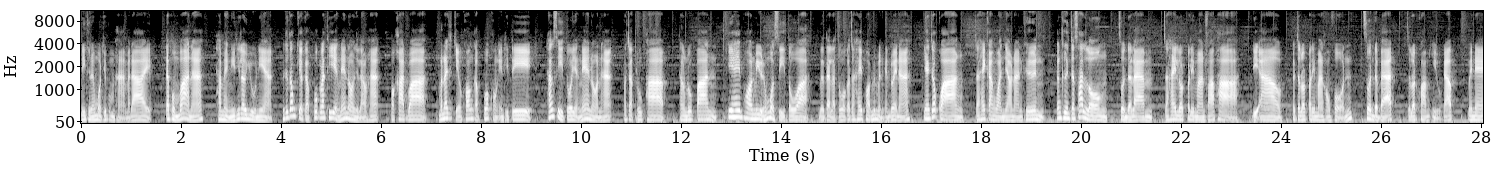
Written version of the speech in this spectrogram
นี่คือทั้งหมดที่ผมหามาได้ แต่ผมว่านะทำแห่งนี้ที่เราอยู่เนี่ย มันจะต้องเกี่ยวกับพวกลัทธิอย่างแน่นอนอยู่แล้วฮะ เพราะคาดว่ามันน่าจะเกี่ยวข้องกับพวกของ Entity ทั้ง 4 ตัวอย่างแน่นอนฮะเพราะจากรูปภาพ ทั้งรูปปั้นที่ให้พรมีอยู่ทั้งหมด 4 ตัว โดยแต่ละตัวก็จะให้พรไม่เหมือนกันด้วยนะ อย่างเจ้ากวางจะให้กลางวันยาวนานขึ้น กลางคืนจะสั้นลง ส่วนเดอะแรมจะให้ลดปริมาณฟ้าผ่าดีอาก็จะลดปริมาณของฝน ส่วนเดอะแบทจะลดความหิวครับ ไม่แน่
